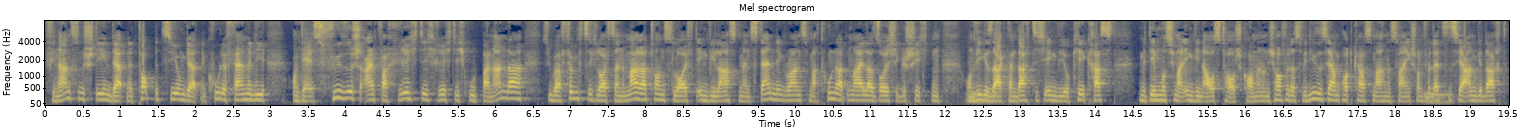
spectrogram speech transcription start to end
Finanzen stehen, der hat eine Top-Beziehung, der hat eine coole Family und der ist physisch einfach richtig, richtig gut beieinander. Ist über 50, läuft seine Marathons, läuft irgendwie Last Man Standing Runs, macht 100 Meiler, solche Geschichten. Geschichten. Und wie gesagt, dann dachte ich irgendwie, okay, krass, mit dem muss ich mal irgendwie in Austausch kommen. Und ich hoffe, dass wir dieses Jahr einen Podcast machen. Das war eigentlich schon für mhm. letztes Jahr angedacht.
